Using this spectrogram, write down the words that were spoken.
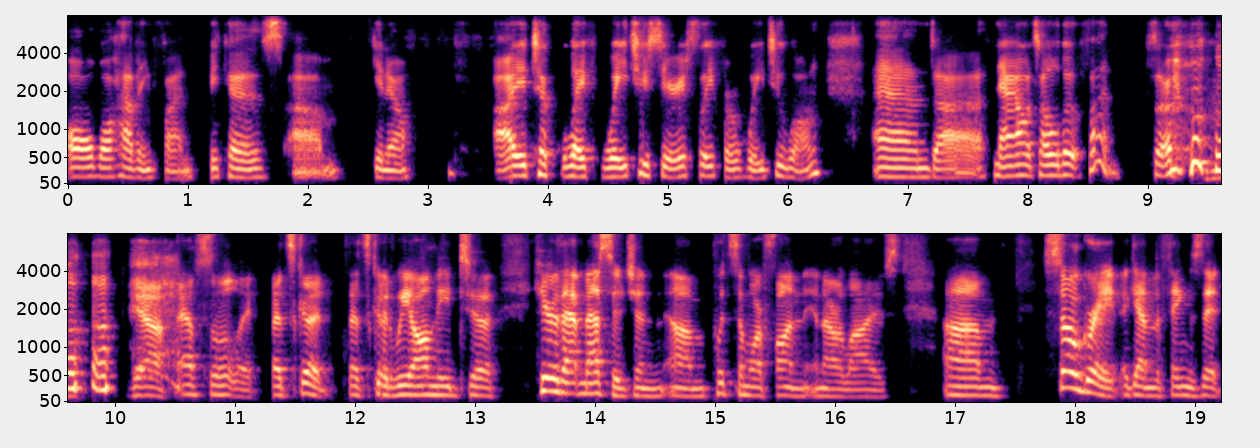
all while having fun because um, you know, I took life way too seriously for way too long. And uh, now it's all about fun. So Yeah, absolutely. That's good. That's good. We all need to hear that message and um, put some more fun in our lives. Um, so great again the things that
